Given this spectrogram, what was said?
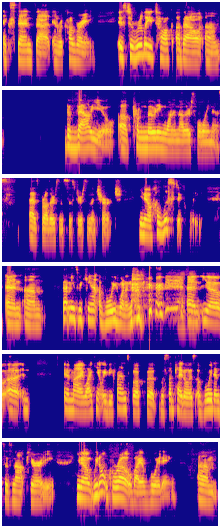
extend that in recovering, is to really talk about um, the value of promoting one another's holiness as brothers and sisters in the church, you know, holistically. And um, that means we can't avoid one another. mm-hmm. And, you know, uh, in, in my Why Can't We Be Friends book, the, the subtitle is Avoidance is Not Purity. You know, we don't grow by avoiding. Um,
